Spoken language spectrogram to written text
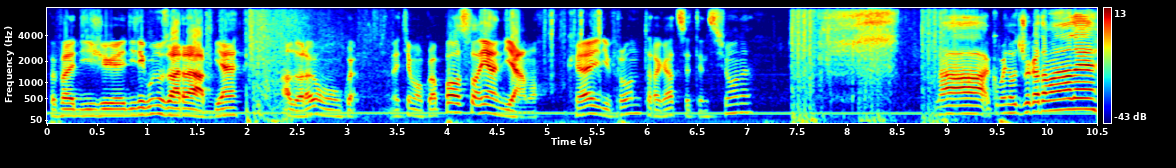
Poi fare, dite, dite che uno si arrabbia eh. Allora comunque, mettiamo qua a posto e andiamo Ok, di fronte ragazzi, attenzione. Ah, come l'ho giocata male?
